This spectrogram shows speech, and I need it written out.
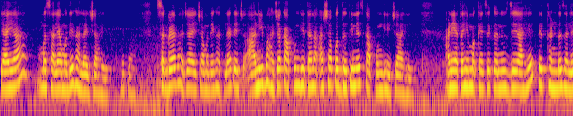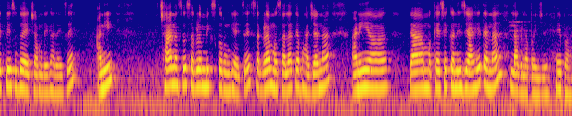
त्या या मसाल्यामध्ये घालायच्या आहेत. हे पहा. सगळ्या भाज्या याच्यामध्ये घातल्या त्याच्या आणि भाज्या कापून घेताना अशा पद्धतीनेच कापून घ्यायच्या आहेत. आणि आता हे मक्याचे कणूस जे आहे ते थंड झाले ते सुद्धा याच्यामध्ये घालायचे. आणि छान असं सगळं मिक्स करून घ्यायचं. आहे सगळा मसाला त्या भाज्यांना आणि त्या मक्याचे कणीस जे आहे त्यांना लागला पाहिजे. हे पहा.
